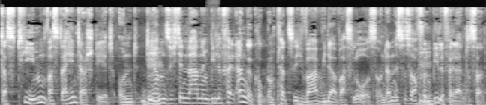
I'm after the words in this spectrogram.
das Team, was dahinter steht. Und die haben sich den Laden in Bielefeld angeguckt und plötzlich war wieder was los. Und dann ist es auch für einen Bielefelder interessant.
